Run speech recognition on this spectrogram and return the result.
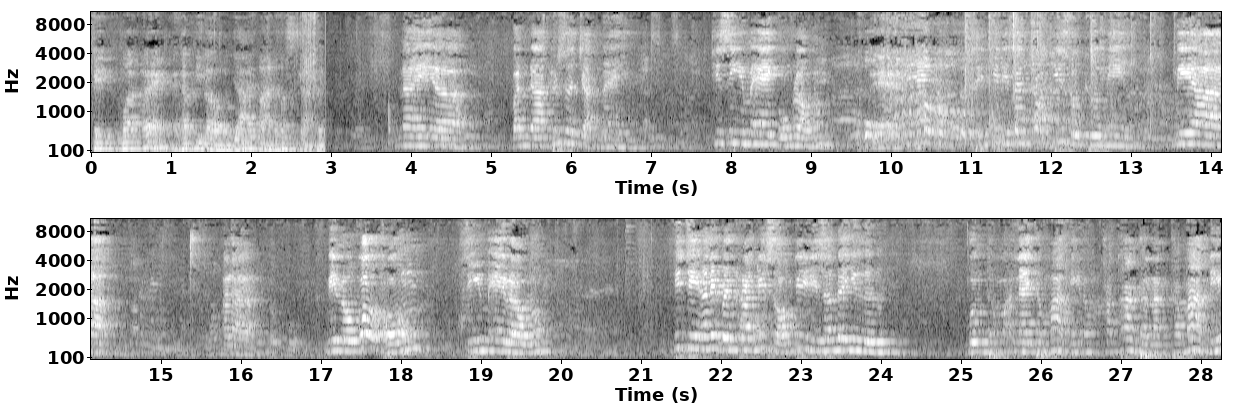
เป็นวันแรกนะครับที่เราย้ายมานมัสการในเอ่อบรรดาคริสตจักรในที่ CMA ของเราเนาะสิ่งที่ดิฉันชอบที่สุดคือมีมีอ่าอะไรมีโลโก้ของ CMA เราเนาะ ที่จริงอันนี้เป็นครั้งที่สองที่ดิฉันได้ยืนบนธรรมในธรรมาสนี้เนาะข้างๆธรรมธรรมาสนี้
